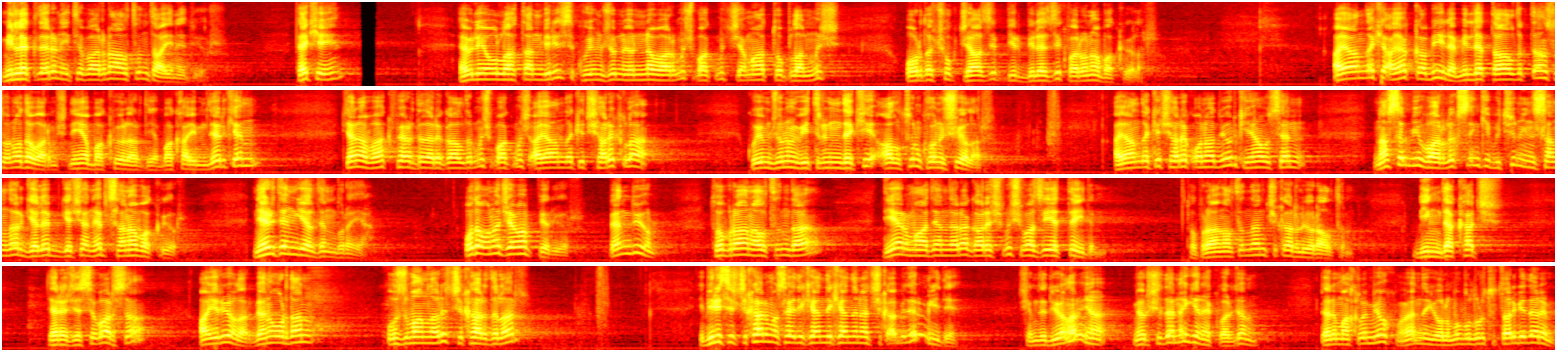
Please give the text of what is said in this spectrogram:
Milletlerin itibarını altın tayin ediyor. Peki Evliyaullah'tan birisi kuyumcunun önüne varmış, bakmış cemaat toplanmış. Orada çok cazip bir bilezik var ona bakıyorlar. Ayağındaki ayakkabı ile millet dağıldıktan sonra o da varmış. Niye bakıyorlar diye bakayım derken Cenab-ı Hak perdeleri kaldırmış bakmış ayağındaki çarıkla kuyumcunun vitrinindeki altın konuşuyorlar. Ayağındaki çarık ona diyor ki yahu sen nasıl bir varlıksın ki bütün insanlar gelip geçen hep sana bakıyor. Nereden geldin buraya? O da ona cevap veriyor. Ben diyor toprağın altında diğer madenlere karışmış vaziyetteydim. Toprağın altından çıkarılıyor altın. Binde kaç derecesi varsa ayırıyorlar. Beni oradan uzmanları çıkardılar. E birisi çıkarmasaydı kendi kendine çıkabilir miydi? Şimdi diyorlar ya mürşide ne gerek var canım? Benim aklım yok mu? Ben de yolumu bulur tutar giderim.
